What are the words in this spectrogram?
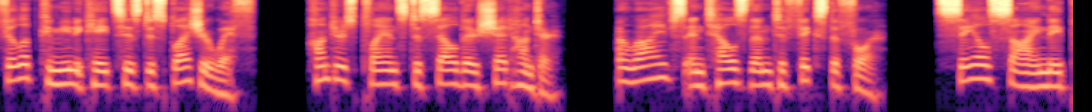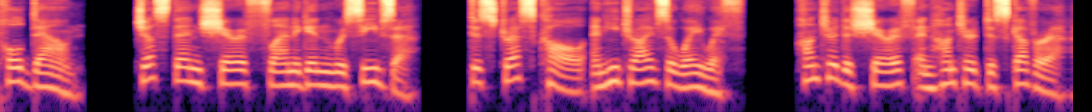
Philip communicates his displeasure with Hunter's plans to sell their shed Hunter. Arrives and tells them to fix the for sale sign they pulled down. Just then Sheriff Flanagan receives a distress call and he drives away with Hunter the sheriff and Hunter discover a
